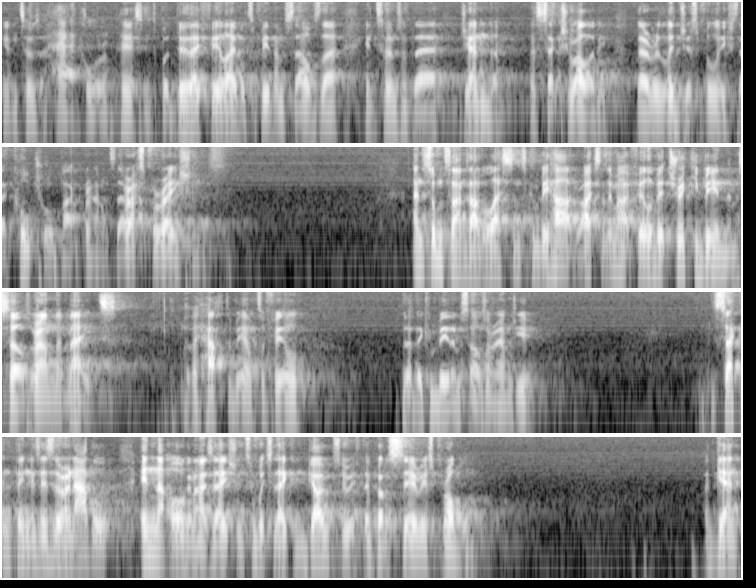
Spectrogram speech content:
you know, in terms of hair colour and piercings, but do they feel able to be themselves there in terms of their gender, their sexuality, their religious beliefs, their cultural backgrounds, their aspirations? And sometimes adolescents can be hard, right? So they might feel a bit tricky being themselves around their mates, but they have to be able to feel that they can be themselves around you. The second thing is, is there an adult in that organisation to which they can go to if they've got a serious problem? Again,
